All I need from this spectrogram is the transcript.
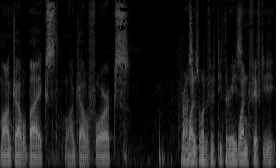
long travel bikes, long travel forks, Process One- 153s. 150,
